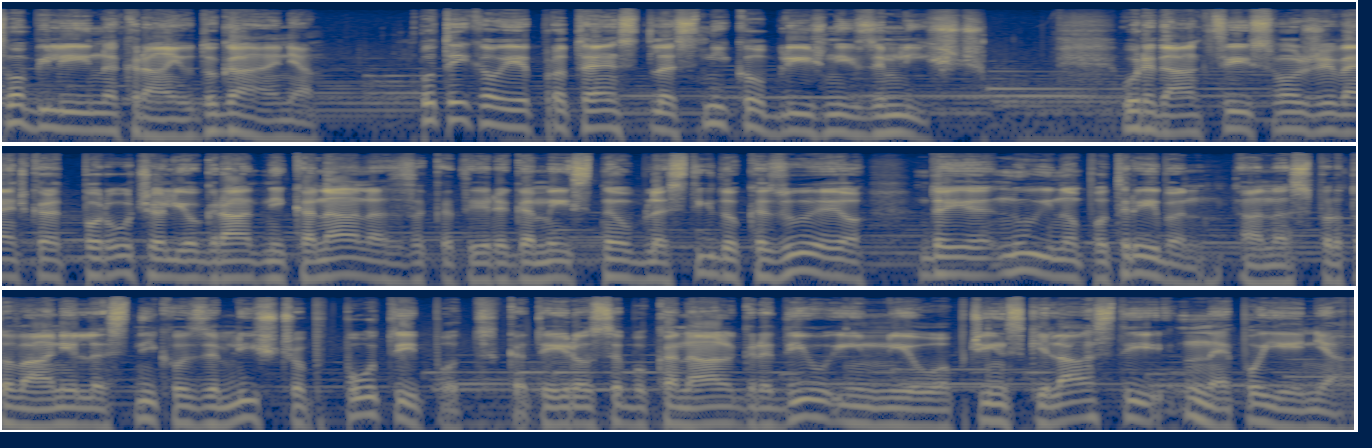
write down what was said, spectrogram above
smo bili na kraju dogajanja. Potekal je protest lasnikov bližnjih zemljišč. V redakciji smo že večkrat poročali o gradni kanala, za katerega mestne oblasti dokazujejo, da je nujno potreben, a nasprotovanje lastnikov zemljišč ob poti, pod katero se bo kanal gradil in je v občinski lasti, ne pojenja.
